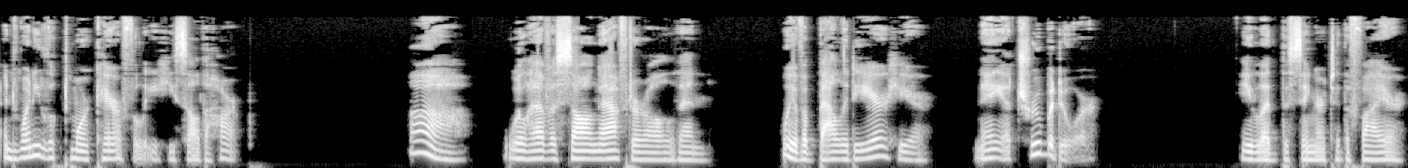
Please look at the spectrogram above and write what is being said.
And when he looked more carefully, he saw the harp. Ah, We'll have a song after all, then. We have a balladeer here, nay, a troubadour. He led the singer to the fire,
